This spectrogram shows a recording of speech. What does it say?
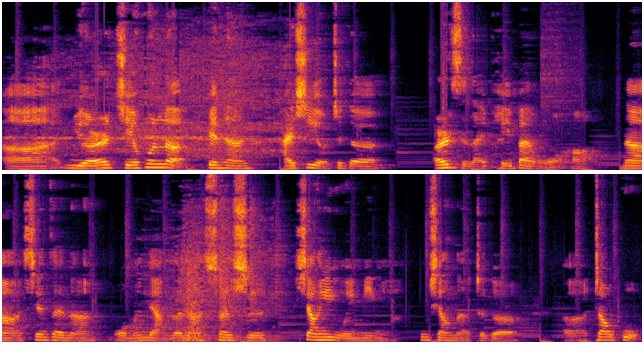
呃，女儿结婚了，变成还是有这个儿子来陪伴我哈。那现在呢，我们两个呢，算是相依为命了，互相的这个呃照顾。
